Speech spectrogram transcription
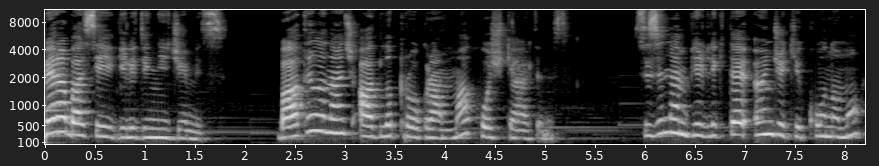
Merhaba sevgili dinleyicimiz. Batıl İnanç adlı programıma hoş geldiniz. Sizinle birlikte önceki konumu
